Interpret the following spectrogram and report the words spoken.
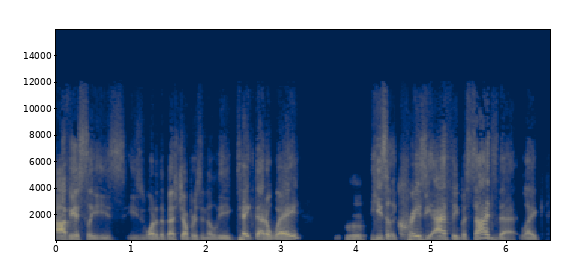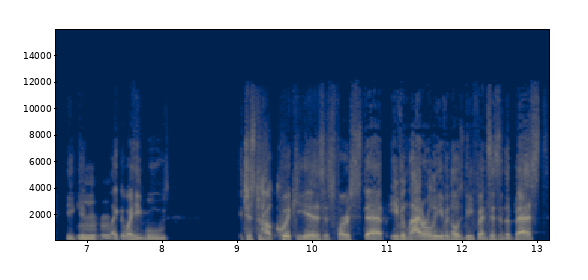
obviously he's he's one of the best jumpers in the league take that away Mhm. he's a crazy athlete. Besides that, like he can, Mhm. like the way he moves, just how quick he is, his first step, even laterally, even though his defense isn't the best,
